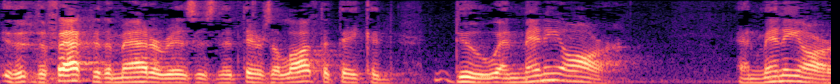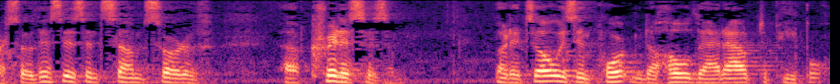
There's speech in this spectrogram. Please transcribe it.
the, the fact of the matter is, is that there's a lot that they could do, and many are. And many are. So this isn't some sort of uh, criticism. But it's always important to hold that out to people,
